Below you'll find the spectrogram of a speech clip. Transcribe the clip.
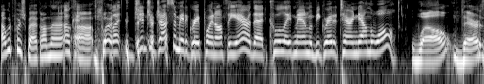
I would push back on that. Okay, uh, but, but Ginger Justin made a great point off the air that Kool Aid Man would be great at tearing down the wall well, there's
